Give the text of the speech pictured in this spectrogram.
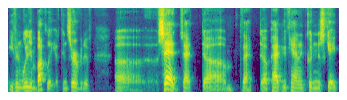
Even William Buckley, a conservative, uh, said that um, that uh, Pat Buchanan couldn't escape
